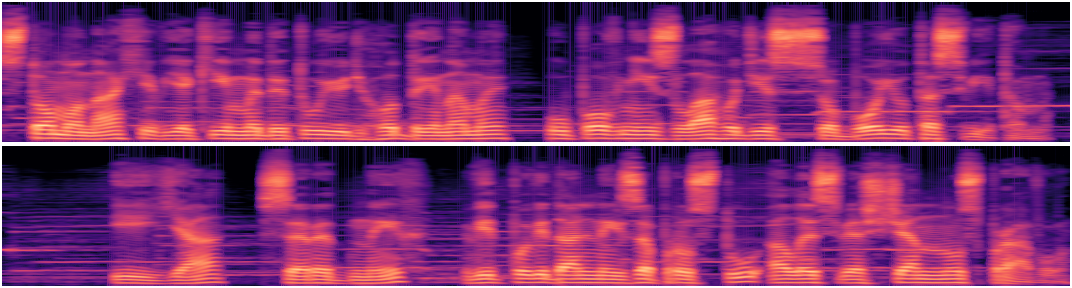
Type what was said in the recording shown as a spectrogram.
сто монахів, які медитують годинами у повній злагоді з собою та світом. І я серед них відповідальний за просту, але священну справу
